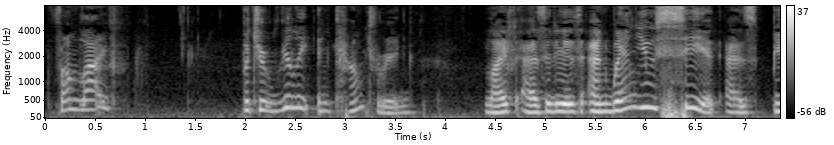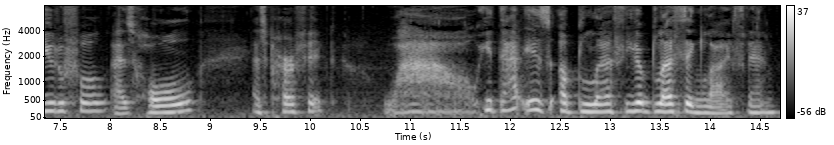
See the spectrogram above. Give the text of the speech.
from life, but you're really encountering life as it is. And when you see it as beautiful, as whole, as perfect, wow, that is a bless. You're blessing life then.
